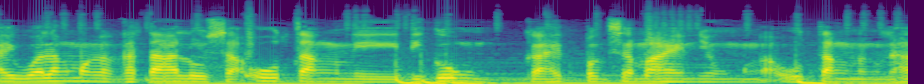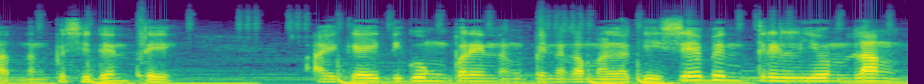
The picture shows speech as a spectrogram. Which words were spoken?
ay walang makakatalo sa utang ni Digong. Kahit pagsamahin yung mga utang ng lahat ng presidente ay kay Digong pa rin ang pinakamalaki. 7 trillion lang.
